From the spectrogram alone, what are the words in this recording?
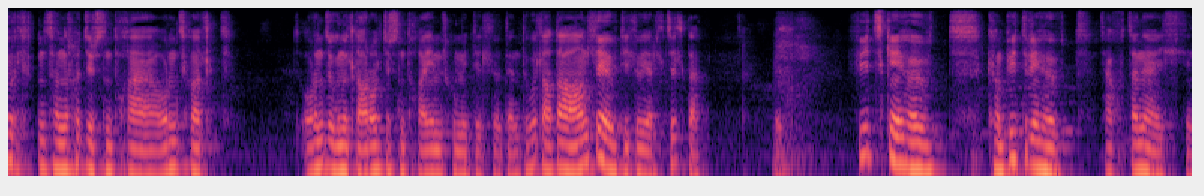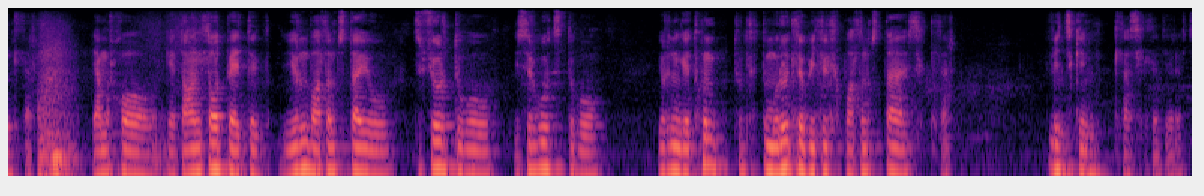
төрөлхтөнд сонирхож ирсэн тухай уран зохиолд уран зөгнөлд оруулж ирсэн тухай иймэрхүү мэдээллүүд байна. Тэгвэл одоо онлайн хувьд илүү ярилцъя л да. Физикийн хувьд, компьютерийн хувьд цаг хугацааны аяллалын талаар ямар хуу ингээд донлууд байдаг, ер нь боломжтой юу, зөвшөөрдөг үү, эсэргүүцдэг үү? Ер нь ингээд хүн төрөлхтөн мөрөөдлөө биелүүлэх боломжтой хэсэг талаар физикийн талаас эхлээд яриач.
